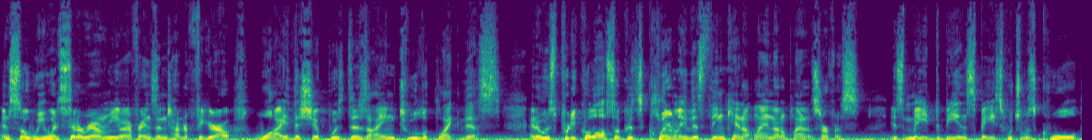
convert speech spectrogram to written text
And so we would sit around, me and my friends, and try to figure out why the ship was designed to look like this. And it was pretty cool also, because clearly this thing cannot land on a planet's surface. It's made to be in space, which was cool.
